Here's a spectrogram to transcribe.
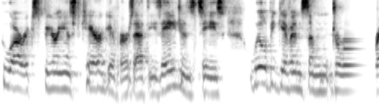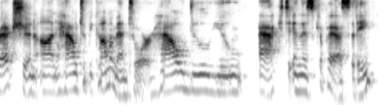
who are experienced caregivers at these agencies will be given some direction on how to become a mentor. How do you act in this capacity?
